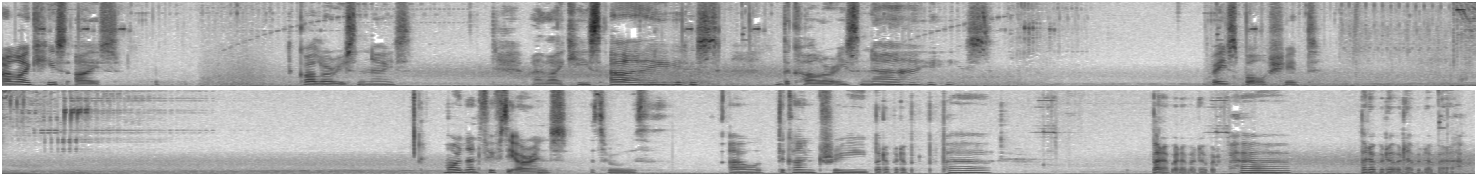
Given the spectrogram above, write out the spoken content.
I like his eyes. The color is nice. I like his eyes. The color is nice. Baseball shit. More than 50 RNs throughout the country. Ba-da-ba-da-ba-da-ba. Ba-da-ba-da-ba-da-ba-da. Ba-da-ba-da-ba-da-ba-da.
